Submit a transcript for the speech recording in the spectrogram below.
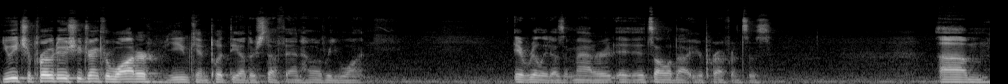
You eat your produce, you drink your water, you can put the other stuff in however you want. It really doesn't matter. It, it's all about your preferences. Um,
